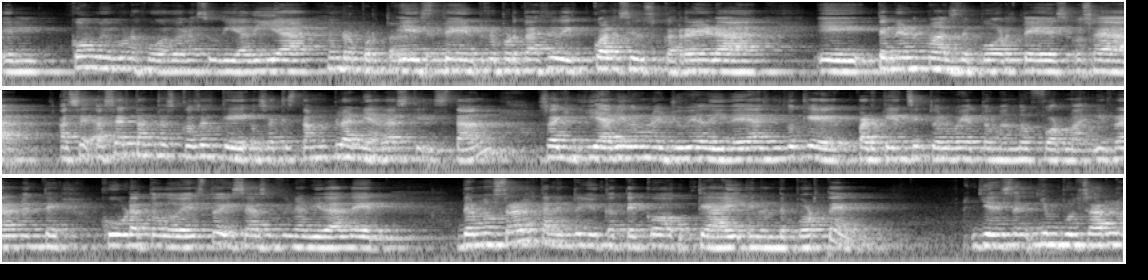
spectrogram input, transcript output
el cómo vive una jugadora su día a día, Un reportaje. este reportaje de cuál ha sido su carrera, eh, tener más deportes, o sea, hacer, hacer tantas cosas que, o sea, que están planeadas, que están, o sea, y ha habido una lluvia de ideas, digo que para que en vaya tomando forma y realmente cubra todo esto y sea su finalidad de, de mostrar el talento yucateco que hay en el deporte y, es, y impulsarlo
